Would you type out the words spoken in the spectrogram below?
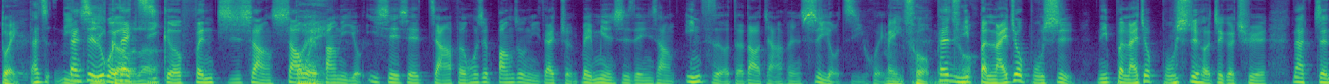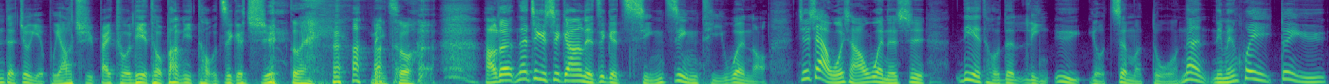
对。但是你但是如果在及格分之上稍微帮你有一些些加分，或是帮助你在准备面试这件事上，因此而得到加分，是有机会的。没错，但是你本来就不是，你本来就不适合这个缺，那真的就也不要去拜托猎头帮你投这个缺。对，没错。好的，那这个是刚刚的这个情境提问哦。接下来我想要问的是，猎头的领域有这么多，那你们会对于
